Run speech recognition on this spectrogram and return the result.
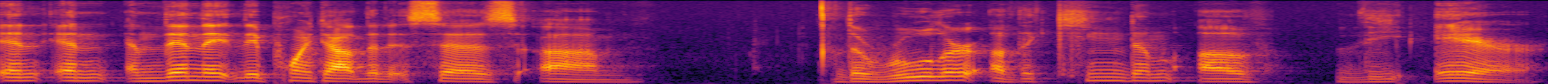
and and and then they, they point out that it says um, the ruler of the kingdom of the air.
